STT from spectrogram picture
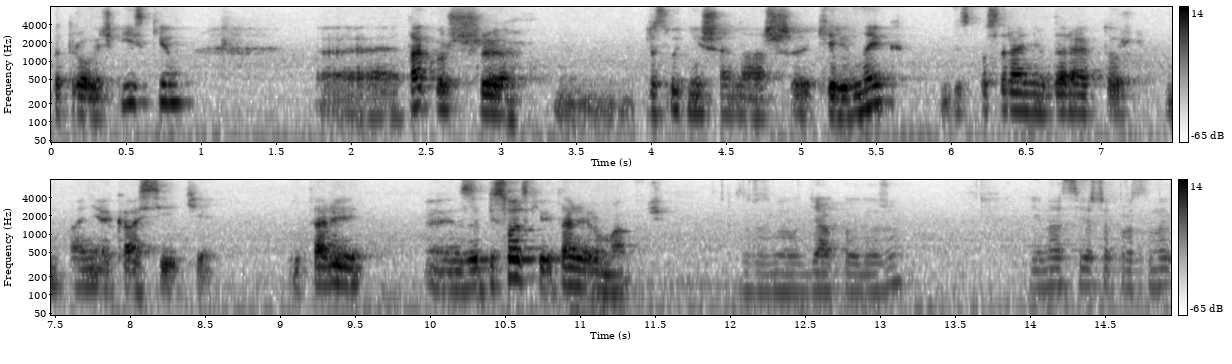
Петрович Ісків. Е, Також присутній ще наш керівник, безпосередньо директор компанії ЕК Сіті Віталій Запісоцький Віталій Романович. Зрозуміло, дякую дуже. І у нас є ще представник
